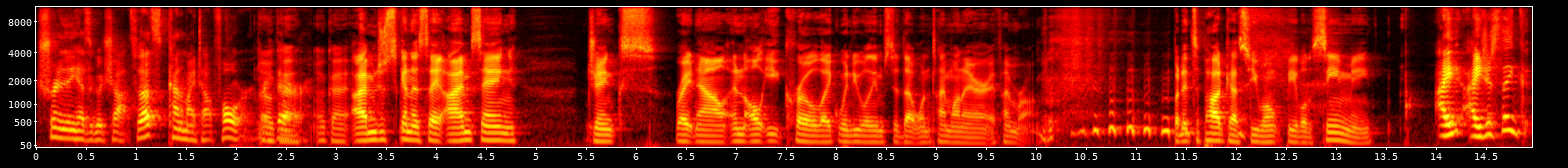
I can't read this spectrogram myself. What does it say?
Trinity has a good shot. So that's kind of my top four right okay, there. okay. I'm just gonna say I'm saying Jinkx right now, and I'll eat crow like Wendy Williams did that one time on air if I'm wrong. but it's a podcast, so you won't be able to see me. I, I just think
